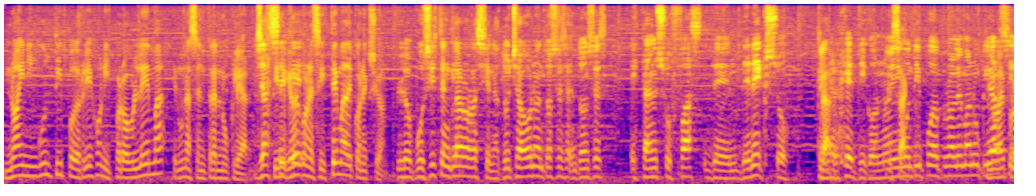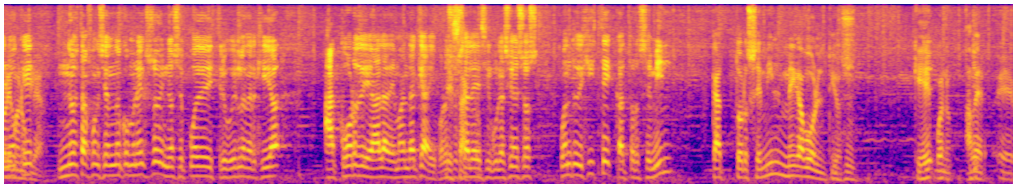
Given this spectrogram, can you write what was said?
No hay ningún tipo de riesgo ni problema en una central nuclear. Ya Tiene sé que ver con el sistema de conexión. Lo pusiste en claro recién, Atucha 1 entonces, entonces está en su faz de, de nexo Claro. energético. No hay Exacto. ningún tipo de problema nuclear, No sino problema que nuclear. no está funcionando como nexo y no se puede distribuir la energía acorde a la demanda que hay. Por eso Exacto. sale de circulación esos, ¿cuánto dijiste? ¿14.000? 14.000 megavoltios. Que, bueno, a ver, eh,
